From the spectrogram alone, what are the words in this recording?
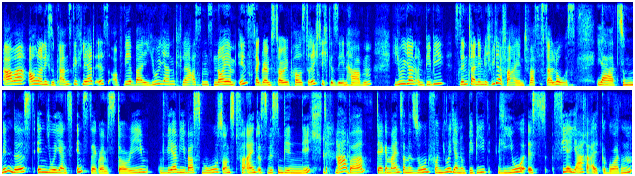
Aber auch noch nicht so ganz geklärt ist, ob wir bei Julian Klaasens neuem Instagram Story Post richtig gesehen haben. Julian und Bibi sind da nämlich wieder vereint. Was ist da los? Ja, zumindest in Julians Instagram Story. Wer wie was wo sonst vereint ist, wissen wir nicht. Aber der gemeinsame Sohn von Julian und Bibi, Leo, ist vier Jahre alt geworden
